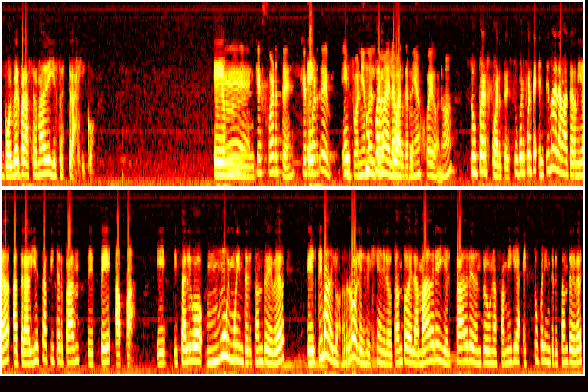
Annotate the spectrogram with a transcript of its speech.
volver para ser madre y eso es trágico. Em, qué fuerte, qué fuerte imponiendo el tema de la maternidad en juego, ¿no? Súper fuerte, súper fuerte. El tema de la maternidad atraviesa Peter Pan de pe a pa. Es, es algo muy, muy interesante de ver. El tema de los roles de género, tanto de la madre y el padre dentro de una familia, es súper interesante de ver.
